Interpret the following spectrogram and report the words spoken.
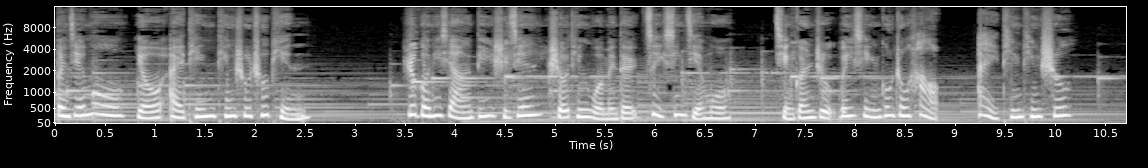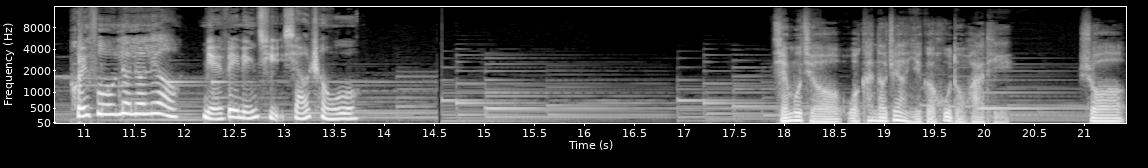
本节目由爱听听书出品。如果你想第一时间收听我们的最新节目，请关注微信公众号“爱听听书”，回复“六六六”免费领取小宠物。前不久，我看到这样一个互动话题，说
